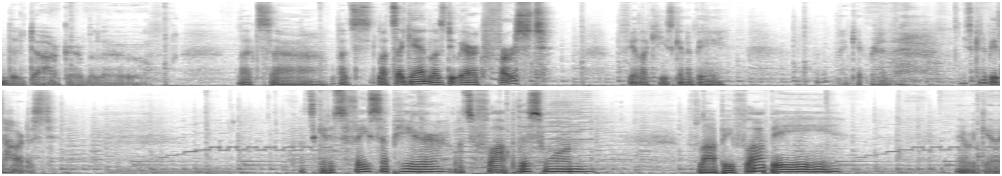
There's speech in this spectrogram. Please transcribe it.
The darker blue. Let's, uh, let's, let's again, let's do Eric first. I feel like he's to be, get rid of, he's going to be the hardest. Let's get his face up here. Let's flop this one. Floppy, floppy. There we go.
